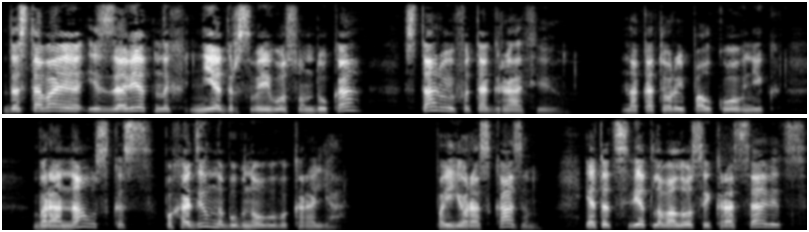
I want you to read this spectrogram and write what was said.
доставая из заветных недр своего сундука старую фотографию, на которой полковник Баранаускас походил на бубнового короля. По ее рассказам, этот светловолосый красавец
